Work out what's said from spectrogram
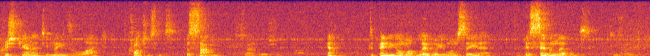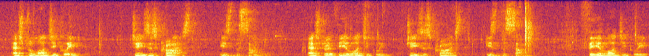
Christianity means the light, consciousness, the sun. Yeah, depending on what level you want to see it at. There's seven levels. Astrologically, Jesus Christ is the sun. Astrotheologically, Jesus Christ is the sun. Theologically,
